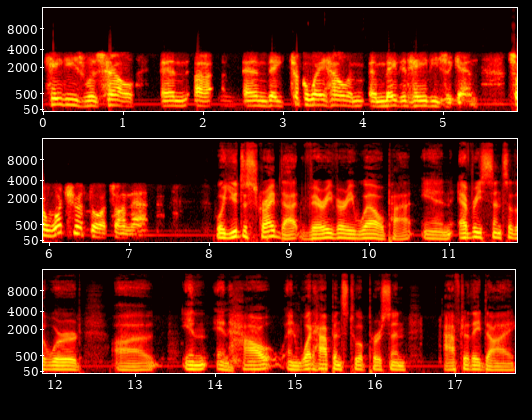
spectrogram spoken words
Hades was hell, and uh, and they took away hell and, and made it Hades again. So, what's your thoughts on that? Well, you described that very, very well, Pat, in every sense of the word. Uh, in in how and what happens to a person after they die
